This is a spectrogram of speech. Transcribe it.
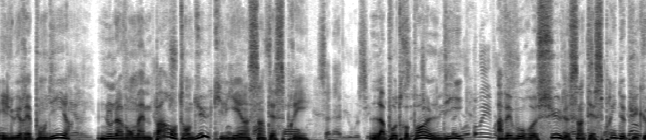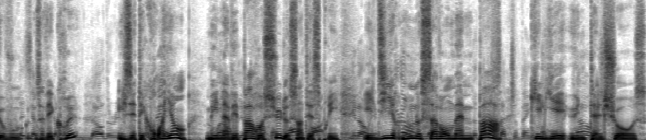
Ils lui répondirent, Nous n'avons même pas entendu qu'il y ait un Saint-Esprit. L'apôtre Paul dit, Avez-vous reçu le Saint-Esprit depuis que vous avez cru? Ils étaient croyants, mais ils n'avaient pas reçu le Saint-Esprit. Ils dirent, Nous ne savons même pas qu'il y ait une telle chose.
